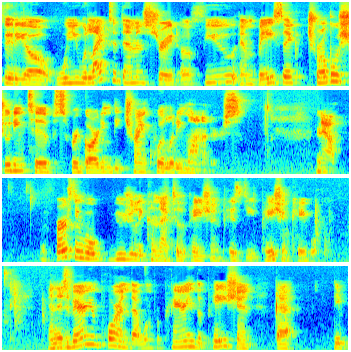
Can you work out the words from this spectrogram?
video, we would like to demonstrate a few and basic troubleshooting tips regarding the tranquility monitors. Now, the first thing we'll usually connect to the patient is the patient cable. And it's very important that when preparing the patient that the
